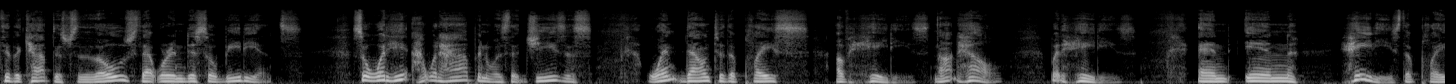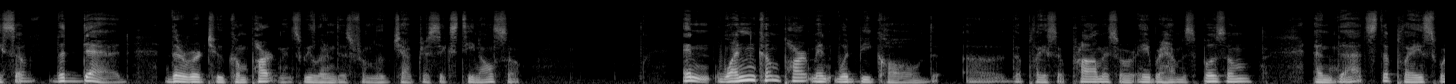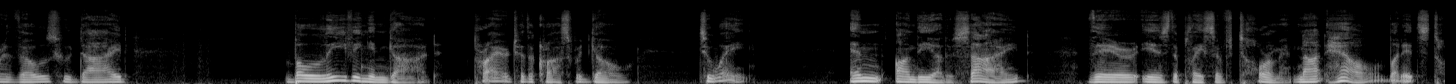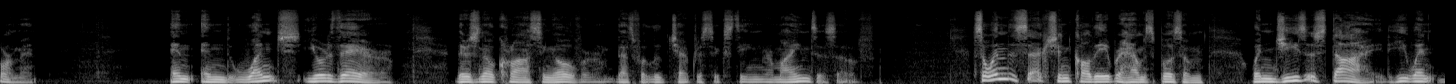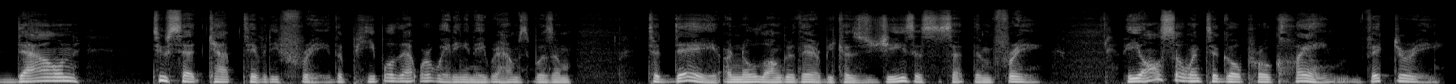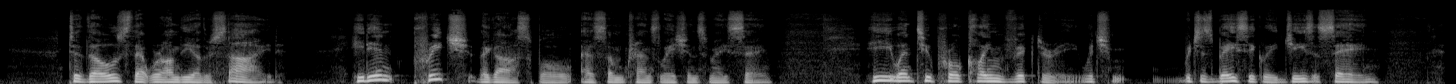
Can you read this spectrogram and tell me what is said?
to the captives, to those that were in disobedience. So what he, what happened was that Jesus went down to the place of Hades, not hell, but Hades. And in Hades, the place of the dead, there were two compartments. We learned this from Luke chapter 16 also. And one compartment would be called uh, the place of promise or Abraham's bosom. And that's the place where those who died believing in God prior to the cross would go to wait. And on the other side, there is the place of torment. Not hell, but it's torment. And and once you're there, there's no crossing over. That's what Luke chapter 16 reminds us of. So, in the section called Abraham's bosom, when Jesus died, he went down to set captivity free. The people that were waiting in Abraham's bosom today are no longer there because Jesus set them free. He also went to go proclaim victory to those that were on the other side. He didn't preach the gospel, as some translations may say. He went to proclaim victory, which, which is basically Jesus saying,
